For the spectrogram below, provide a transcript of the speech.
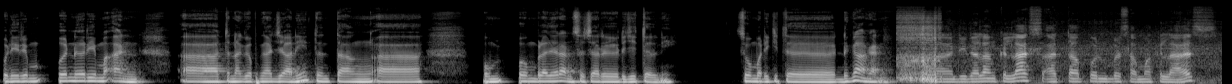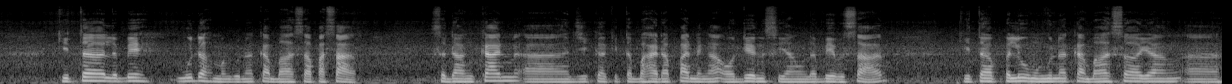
penerim, penerimaan uh, tenaga pengajar ni tentang uh, pem, pembelajaran secara digital ni? So mari kita dengarkan. uh, di dalam kelas ataupun bersama kelas kita lebih mudah menggunakan bahasa pasar sedangkan uh, jika kita berhadapan dengan audiens yang lebih besar kita perlu menggunakan bahasa yang uh,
